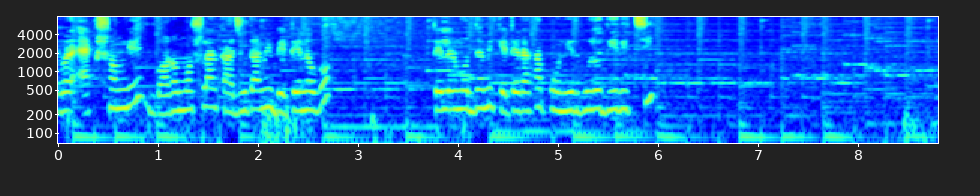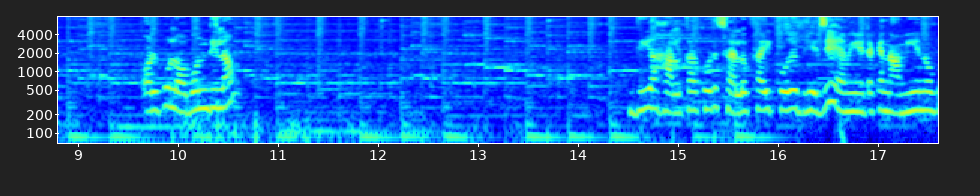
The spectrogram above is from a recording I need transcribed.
এবার একসঙ্গে গরম মশলার কাজুটা আমি বেটে নেব। তেলের মধ্যে আমি কেটে রাখা পনিরগুলো দিয়ে দিচ্ছি। অল্প লবণ দিলাম। দিয়ে হালকা করে স্যালো ফ্রাই করে ভেজে আমি এটাকে নামিয়ে নেব।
